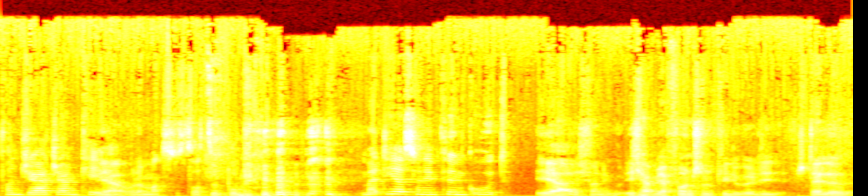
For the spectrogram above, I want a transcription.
Von Jia K. Ja, oder magst du es trotzdem probieren? Matthias fand den Film gut. Ja, ich fand ihn gut. Ich habe ja vorhin schon viel über die Stelle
